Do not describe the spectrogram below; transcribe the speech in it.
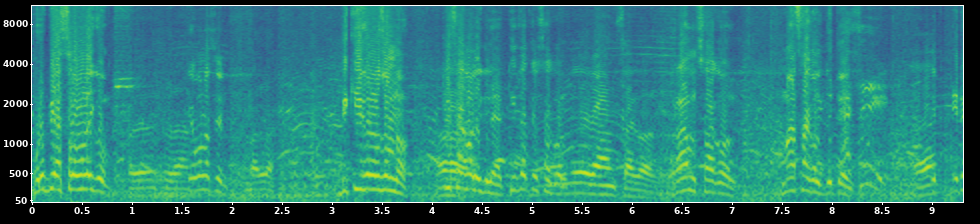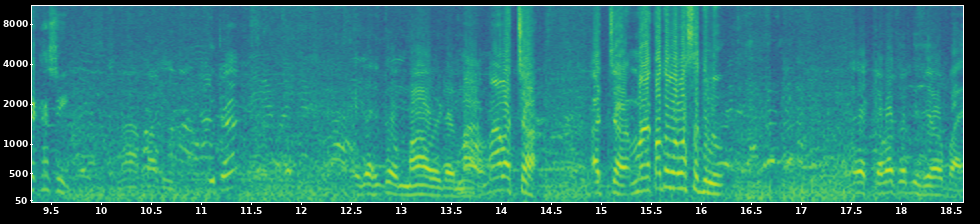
মুরব্বী আসসালামু আলাইকুম। কেমন আছেন? বিক্রি করার জন্য? কি ছাগল এগুলা? কি জাতের ছাগল? রাম ছাগল। রাম ছাগল। মা ছাগল দুটোই। এটা খাসি? ওটা? এটা তো মা ওইটার মা। মা বাচ্চা? আচ্ছা মা কত বড় বাচ্চা দিল? একটা বাচ্চা দিছে পায়।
